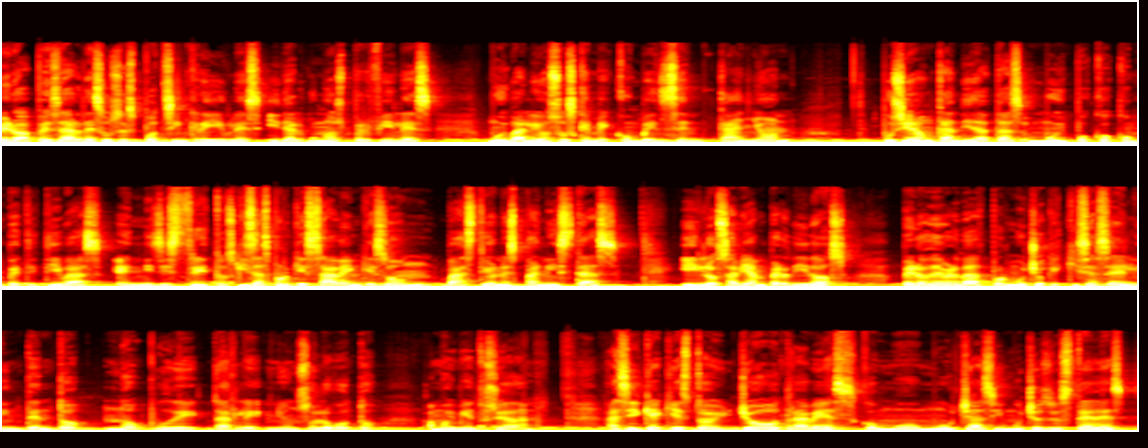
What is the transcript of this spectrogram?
pero a pesar de sus spots increíbles y de algunos perfiles muy valiosos que me convencen cañón, pusieron candidatas muy poco competitivas en mis distritos, quizás porque saben que son bastiones panistas y los habían perdidos, pero de verdad por mucho que quise hacer el intento no pude darle ni un solo voto a Movimiento Ciudadano. Así que aquí estoy yo otra vez, como muchas y muchos de ustedes,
